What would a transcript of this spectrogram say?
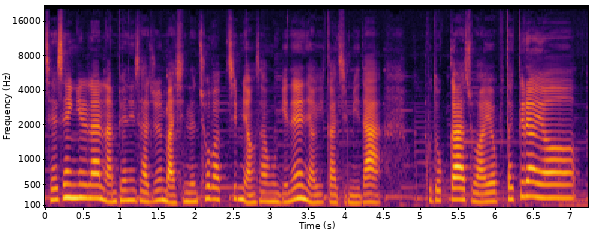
제 생일날 남편이 사준 맛있는 초밥집 영상 후기는 여기까지입니다. 구독과 좋아요 부탁드려요.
